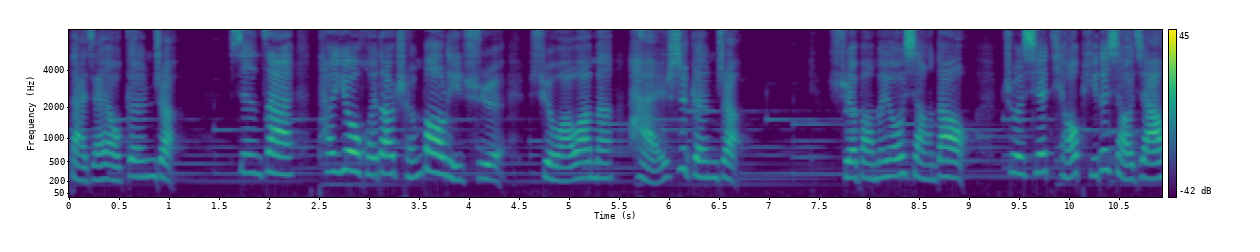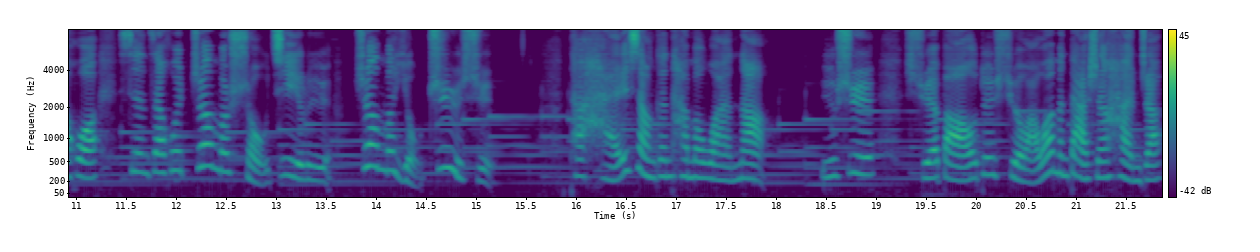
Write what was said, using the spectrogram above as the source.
大家要跟着。现在他又回到城堡里去，雪娃娃们还是跟着。雪宝没有想到，这些调皮的小家伙现在会这么守纪律，这么有秩序。他还想跟他们玩呢，于是雪宝对雪娃娃们大声喊着：“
